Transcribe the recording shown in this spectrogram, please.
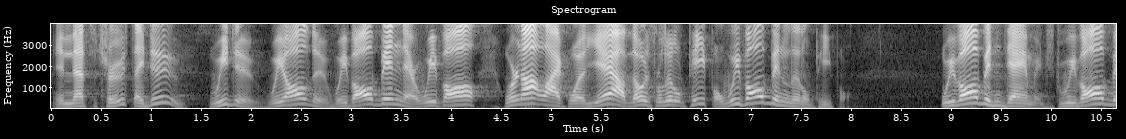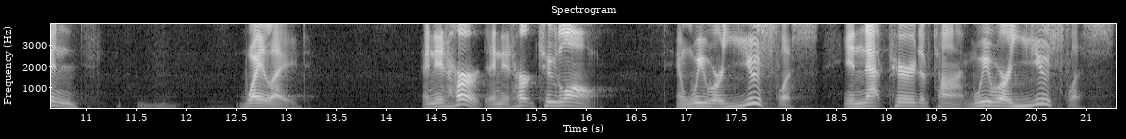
Isn't that the truth? They do. We do. We all do. We've all been there. We've all, we're not like, well, yeah, those little people. We've all been little people. We've all been damaged. We've all been waylaid. And it hurt, and it hurt too long. And we were useless in that period of time. We were useless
